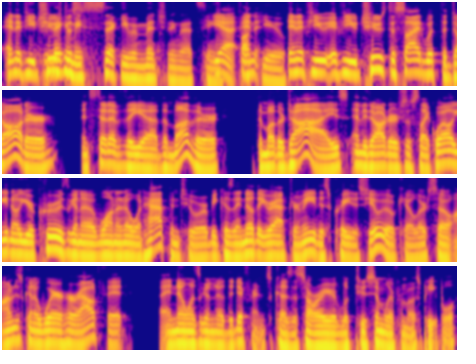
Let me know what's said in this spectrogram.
And if you You're choose making to me sick even mentioning that scene. yeah, fuck and, you. And if you if you choose to side with the daughter instead of the uh, the mother, the mother dies, and the daughter's just like, well, you know, your crew is gonna want to know what happened to her because they know that you're after me, this crazy serial killer. So I'm just gonna wear her outfit, and no one's gonna know the difference because the Asari look too similar for most people.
